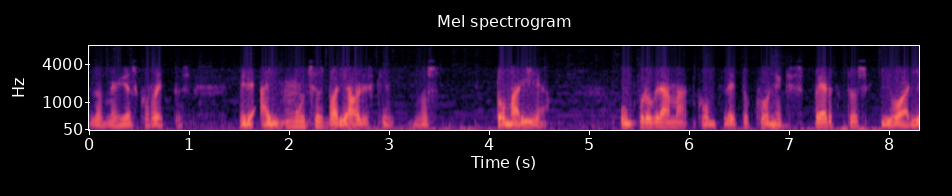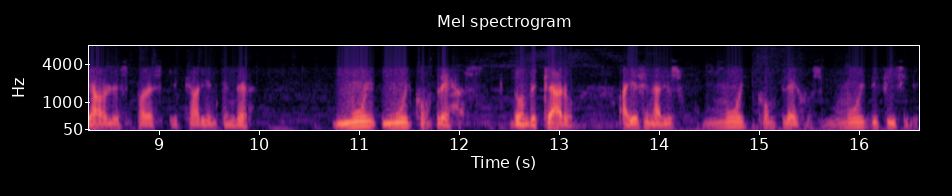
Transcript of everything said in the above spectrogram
las medidas correctas. Mire, hay muchas variables que nos tomaría un programa completo con expertos y variables para explicar y entender, muy, muy complejas, donde claro, hay escenarios muy complejos, muy difíciles,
